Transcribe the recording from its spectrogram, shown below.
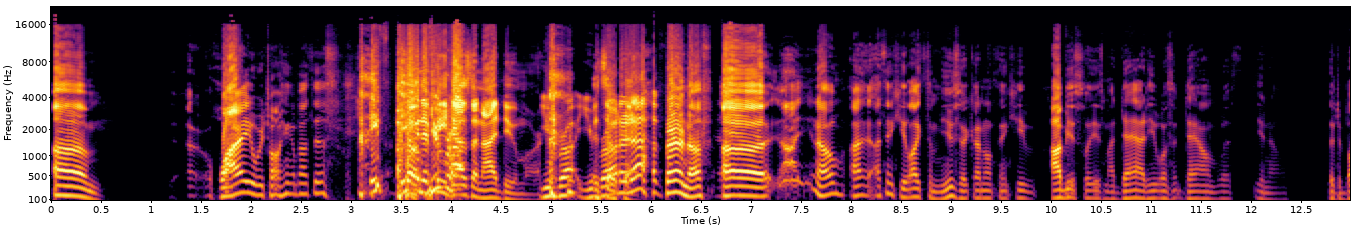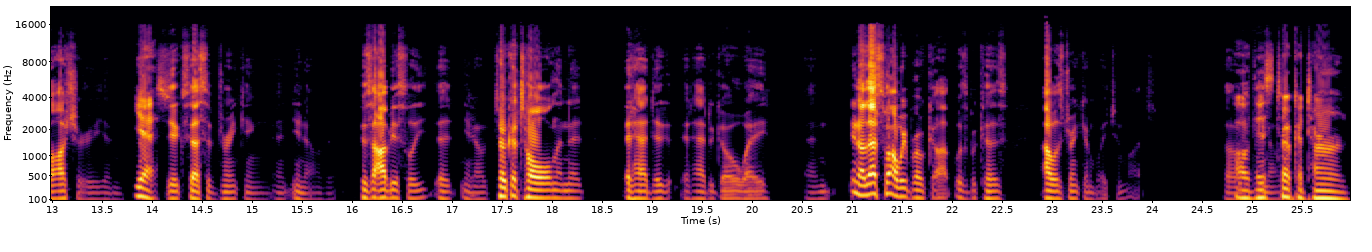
Um, uh, why are we talking about this? If- Even if he brought- doesn't, I do, Mark. You brought you It's brought it up. Fair enough. Uh, you know, I, I think he liked the music. I don't think he obviously is my dad. He wasn't down with you know the debauchery and Yes. the excessive drinking, and you know, because obviously it you know took a toll, and it it had to it had to go away, and you know that's why we broke up was because I was drinking way too much. So, Oh, this you know. took a turn.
